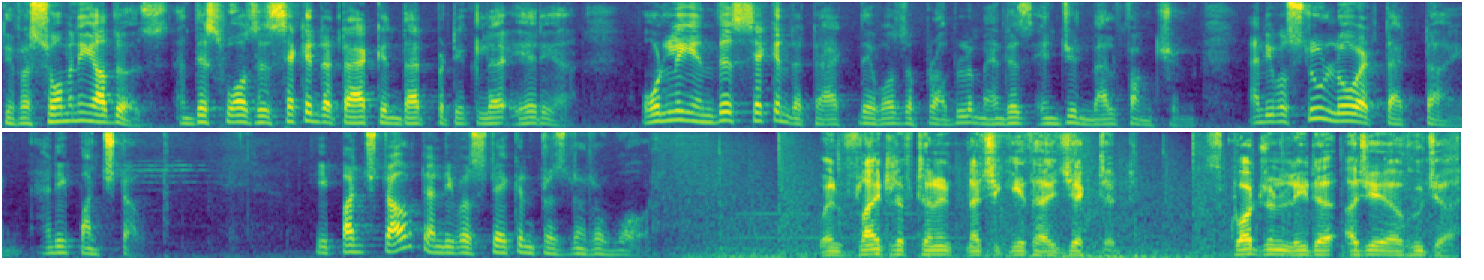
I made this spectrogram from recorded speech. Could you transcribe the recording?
There were so many others, and this was his second attack in that particular area. Only in this second attack there was a problem and his engine malfunctioned and he was too low at that time, and he punched out. He punched out and he was taken prisoner of war. When Flight Lieutenant Nachiketa ejected, Squadron Leader Ajay Ahuja,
